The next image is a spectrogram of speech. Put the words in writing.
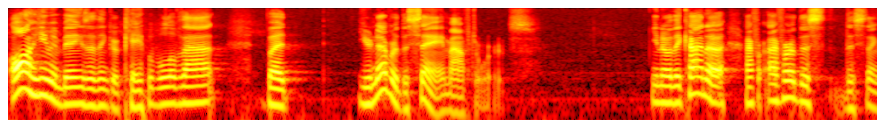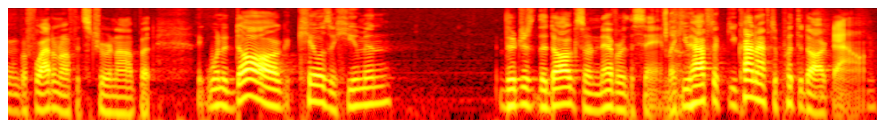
all human beings I think are capable of that, but you're never the same afterwards. You know, they kind of I've I've heard this this thing before. I don't know if it's true or not, but like when a dog kills a human, they're just the dogs are never the same. Like you have to you kind of have to put the dog down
